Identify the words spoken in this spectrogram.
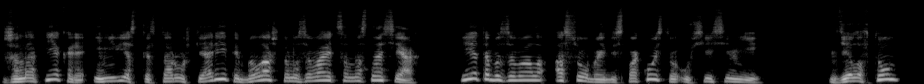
Жена пекаря и невестка старушки Ариты была, что называется, на сносях, и это вызывало особое беспокойство у всей семьи. Дело в том,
